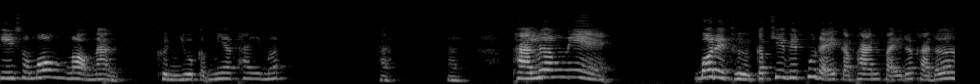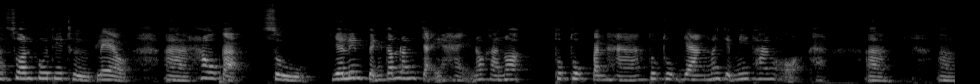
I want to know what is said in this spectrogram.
กี่ชั่วโมงนอกนั้นขึ้นอยู่กับเมียไทยมด ถ้าเรื่องนี้บ่ได้ถือกับชีวิตผู้ใดก็ผ่านไปเด้อค่ะเด้อส่วนผู้ที่ถือแล้วอ่าเฮากะสู่อย่าลืมเป็นกำลังใจให้เนาะค่ะเนาะทุกๆปัญหาทุกๆอย่างมันจะมีทางออกค่ะอ่าอ่า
